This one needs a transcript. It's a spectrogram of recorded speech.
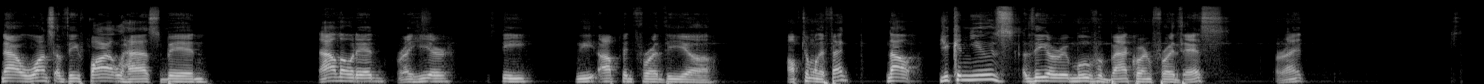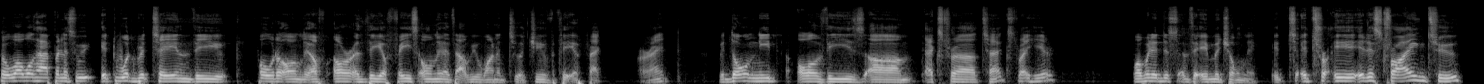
Now, once the file has been downloaded right here, see, we opted for the uh, optimal effect. Now, you can use the remove background for this. All right. So what will happen is we it would retain the photo only of or the face only that we wanted to achieve the effect all right? We don't need all of these um extra text right here what we need is the image only. It it, it is trying to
